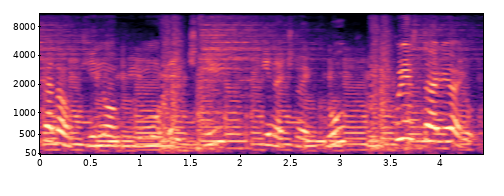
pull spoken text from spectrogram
канал Кино Фильму HD и Ночной клуб представляют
